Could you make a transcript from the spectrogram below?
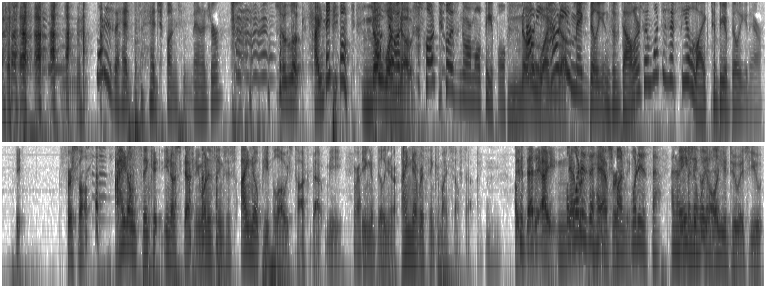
what is a hedge fund manager? So look, I, I don't. no one us, knows. Talk to us, normal people. No how do you, one How do you make billions of dollars, and what does it feel like to be a billionaire? First of all, I don't think it, you know, Stephanie. One of the things is I know people always talk about me Right. being a billionaire. I never think of myself that way. Mm-hmm. Okay, that, but, I but never, what is a hedge fund? think- What is that? I don't even know Basically, what all is. you do is you.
